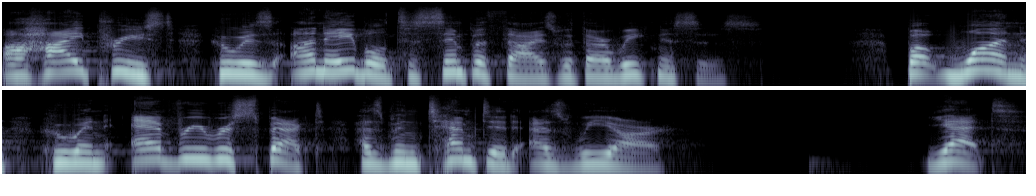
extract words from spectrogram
a high priest who is unable to sympathize with our weaknesses, but one who in every respect has been tempted as we are, yet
